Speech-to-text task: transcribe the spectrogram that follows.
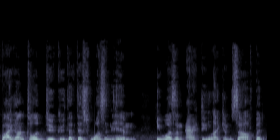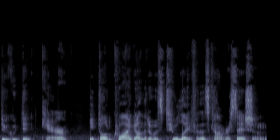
Qui-Gon told Dooku that this wasn't him. He wasn't acting like himself, but Dooku didn't care. He told Qui-Gon that it was too late for this conversation.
